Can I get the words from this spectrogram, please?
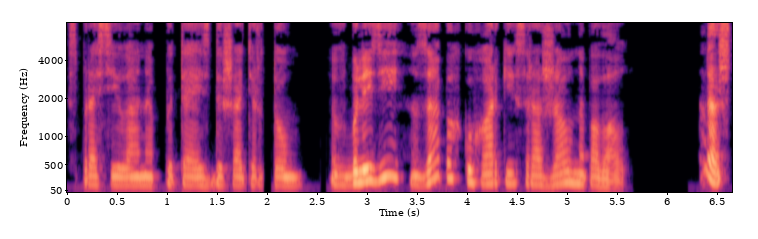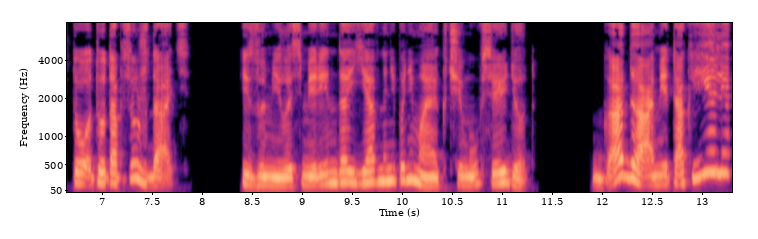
спросила она, пытаясь дышать ртом. Вблизи запах кухарки сражал на повал. «Да что тут обсуждать?» — изумилась Меринда, явно не понимая, к чему все идет. «Годами так ели,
